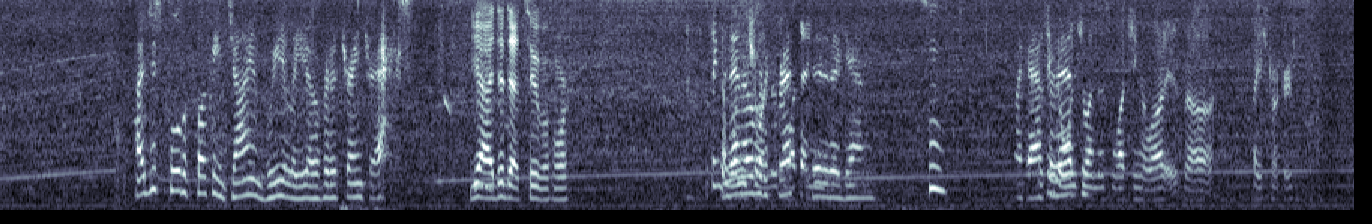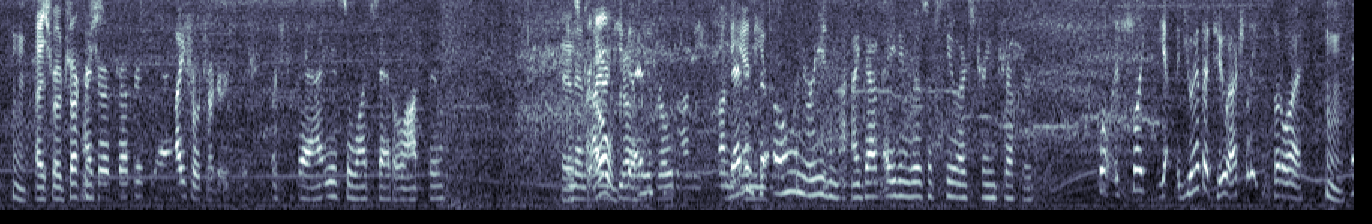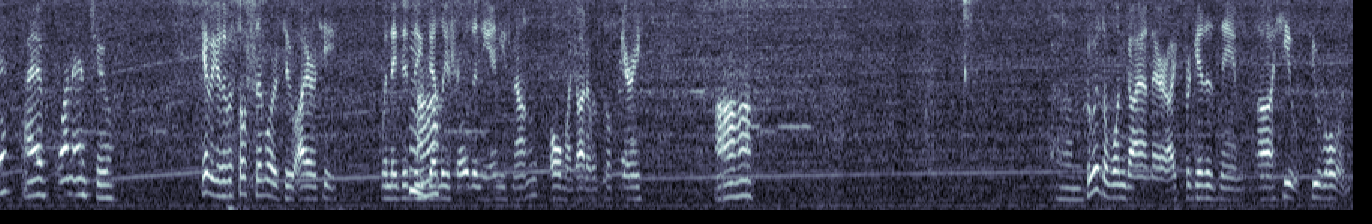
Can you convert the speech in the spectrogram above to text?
I just pulled a fucking giant wheelie over the train tracks. Yeah, I did that too before. I think the And then over the missed crest I did it again. Hmm. Like I after think the one that, show I miss watching a lot is uh, Ice Truckers. Hmm. Ice Road Truckers. I drove truckers. Yeah. Ice Road Truckers. Yeah, I used to watch that a lot too. Yeah, and then great. IRT oh god. roads on the on the That is Andes. the only reason I got 18 Wheels of Steel Extreme Trucker. Well, it's like yeah, you have that too actually. So do I. Hmm. Yeah, I have one and two. Yeah, because it was so similar to IRT when they did the Uh-huh. deadliest road in the Andes Mountains. Oh my god, it was so scary. Uh Um, Who was the one guy on there? I forget his name. Uh, Hugh. Hugh Rowland.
